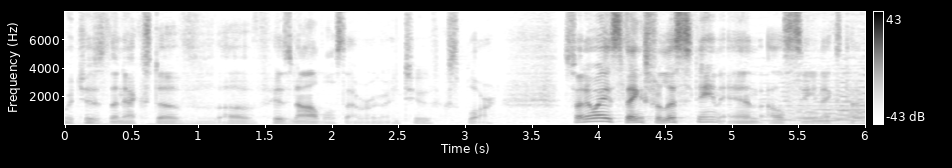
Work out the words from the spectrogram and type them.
which is the next of, of his novels that we're going to explore. So, anyways, thanks for listening, and I'll see you next time.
